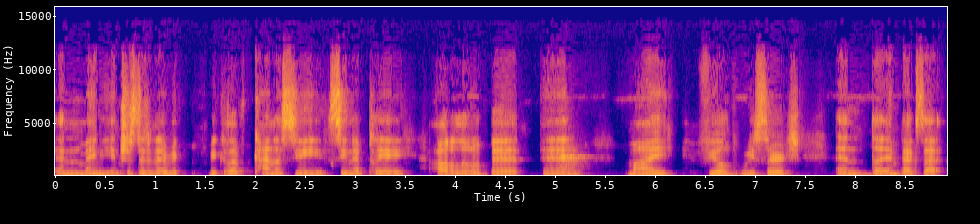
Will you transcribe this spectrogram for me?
and mainly interested in it because I've kind of see, seen it play out a little bit in my field research and the impacts that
